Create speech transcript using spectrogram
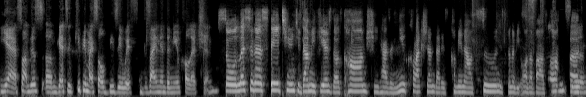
yeah, so I'm just um getting keeping myself busy with designing the new collection. So, listeners, stay tuned to damifierce.com. She has a new collection that is coming out soon. It's going to be all about comfort,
